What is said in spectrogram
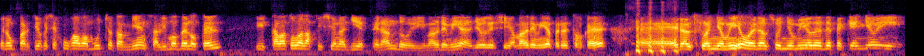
era un partido que se jugaba mucho también. Salimos del hotel y estaba toda la afición allí esperando y madre mía, yo decía, madre mía, pero esto qué es? Eh, era el sueño mío, era el sueño mío desde pequeño y,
